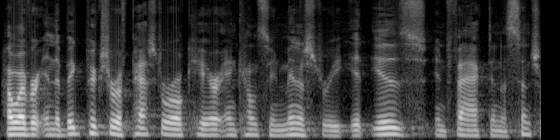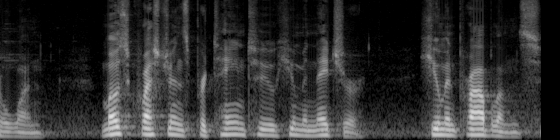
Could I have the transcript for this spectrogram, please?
However, in the big picture of pastoral care and counseling ministry, it is, in fact, an essential one. Most questions pertain to human nature human problems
